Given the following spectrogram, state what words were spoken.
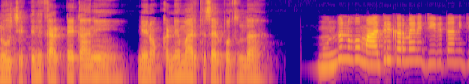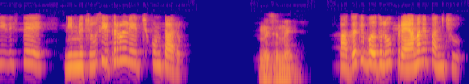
నువ్వు చెప్పింది కరెక్టే కానీ నేను ఒక్కడనే మారితే సరిపోతుందా? ముందు నువ్వు మాదిరికరమైన జీవితాన్ని జీవిస్తే నిన్ను చూసి ఇతరులు నేర్చుకుంటారు. నిజమే. పగకి బదులు ప్రేమని పంచు.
